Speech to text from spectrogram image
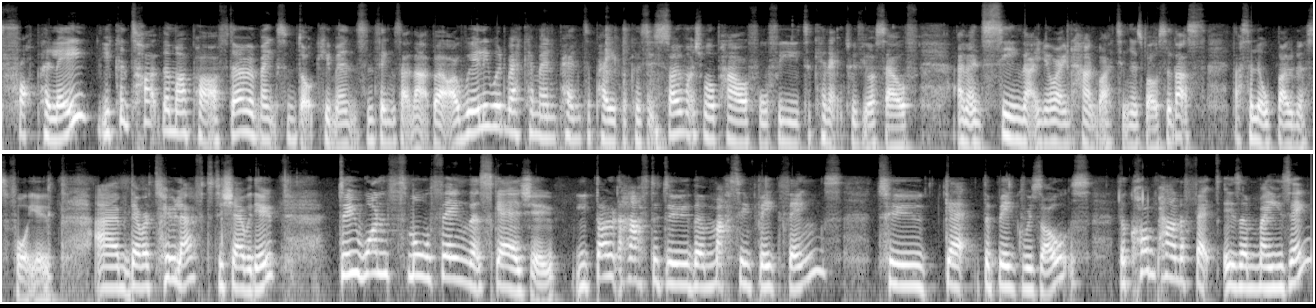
properly, you can type them up after and make some documents and things like that. But I really would recommend pen to paper because it's so much more powerful for you to connect with yourself um, and seeing that in your own handwriting as well. So that's that's a little bonus for you. Um, there are two left to share with you. Do one small thing that scares you. You don't have to do the massive big things to get the big results. The compound effect is amazing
